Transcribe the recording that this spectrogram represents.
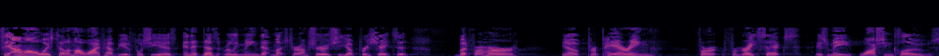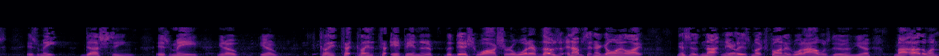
See, I'm always telling my wife how beautiful she is, and it doesn't really mean that much to her. I'm sure she appreciates it, but for her, you know, preparing for, for great sex is me washing clothes, is me dusting, is me, you know, you know, clean, clean, emptying the, the dishwasher or whatever. Those, and I'm sitting there going like, this is not nearly as much fun as what I was doing, you know. My other one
